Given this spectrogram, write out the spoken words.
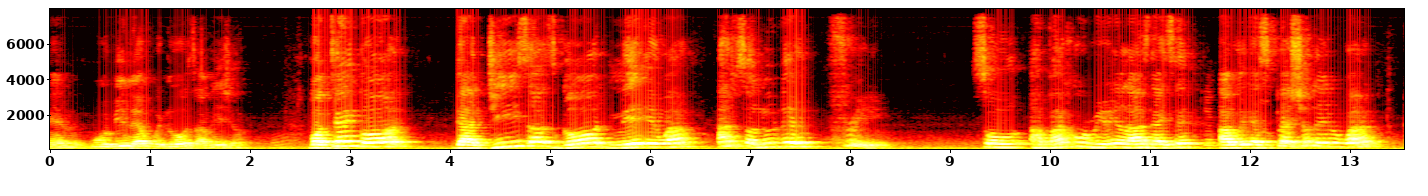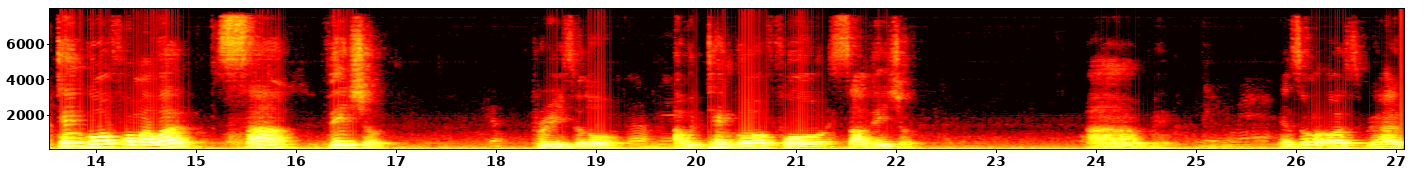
And we'll be left with no salvation. But thank God that Jesus, God, made it one absolutely free. So Habakkuk realized that he said, I will especially what? Thank God for my what? Salvation. Praise the Lord. I will thank God for salvation. Amen. And some of us have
